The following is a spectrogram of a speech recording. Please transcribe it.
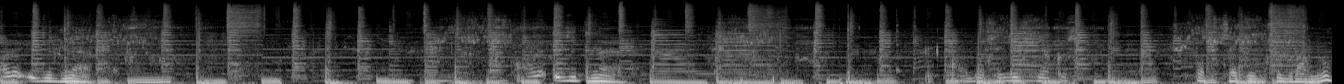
Ale idzie dnem. Ale idzie dnem. Albo się gdzieś jakoś podczepił przy braniu.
